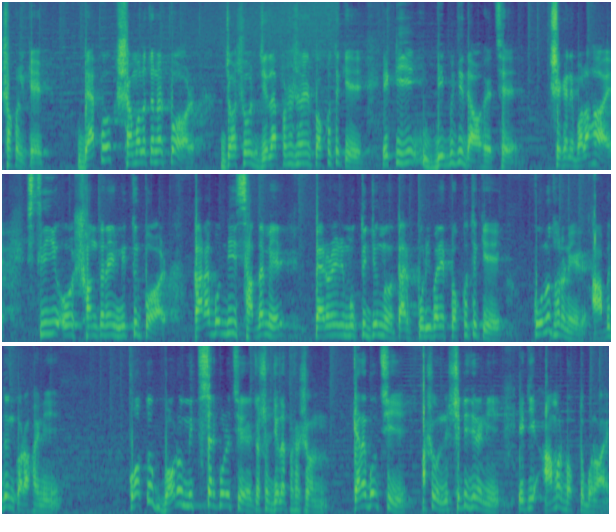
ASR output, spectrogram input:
সকলকে। ব্যাপক সমালোচনার পর যশোর জেলা প্রশাসনের পক্ষ থেকে একটি বিবৃতি দেওয়া হয়েছে। সেখানে বলা হয়, স্ত্রী ও সন্তানের মৃত্যুর পর কারাবন্দী সাদ্দামের প্যারোলের মুক্তির জন্য তার পরিবারের পক্ষ থেকে কোনো ধরনের আবেদন করা হয়নি। কত বড় মিথ্যাচার করেছে যশোর জেলা প্রশাসন? কেন বলছি? আসুন সেটি জেনে নিই। এটি আমার বক্তব্য নয়,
